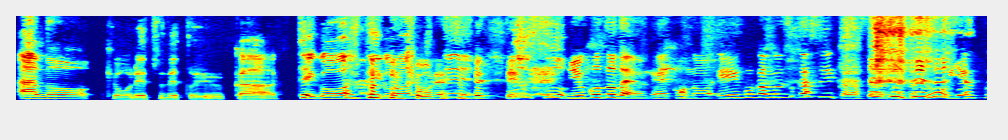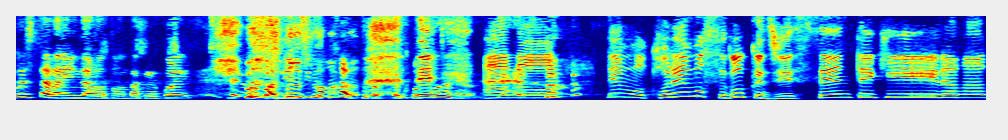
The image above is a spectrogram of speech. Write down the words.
あの、強烈でというか、手強手強強烈でっていうことだよね。この英語が難しいからさ、どう訳したらいいんだろうと思ったけど、これ、要はできなかったってことだよね。あの、でもこれもすごく実践的だなっ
